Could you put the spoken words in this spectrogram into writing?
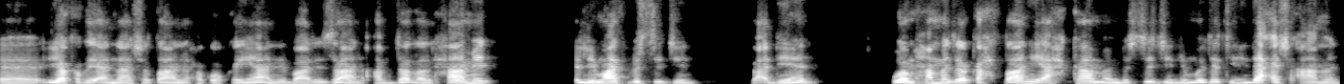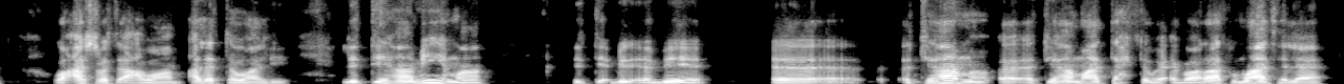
آه، يقضي الناشطان الحقوقيان البارزان عبد الله الحامد اللي مات بالسجن بعدين ومحمد القحطاني أحكاما بالسجن لمدة 11 عاما وعشرة أعوام على التوالي. لاتهامهما آه، اتهام آه، اتهامات تحتوي عبارات مماثلة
